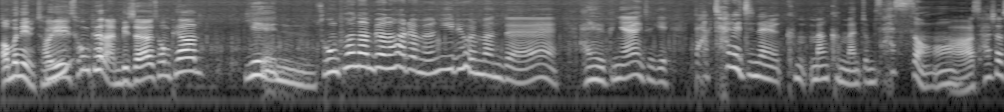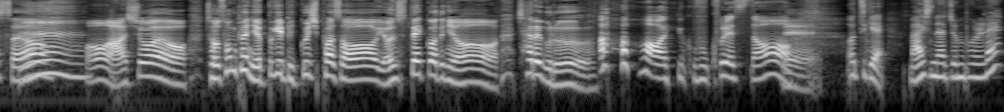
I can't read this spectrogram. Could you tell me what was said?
어머님, 저희 송편 안 빚어요, 송편? 얘는 송편 한변 하려면 일이 얼만데. 아유 그냥 저기 딱 차례 지낼 그- 만큼만 좀 샀어. 아, 사셨어요? 음. 어, 아쉬워요. 저 송편 예쁘게 빚고 싶어서 연습 했거든요. 차르그루. 아이고 그랬어. 네. 어떻게 맛이나 좀 볼래?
